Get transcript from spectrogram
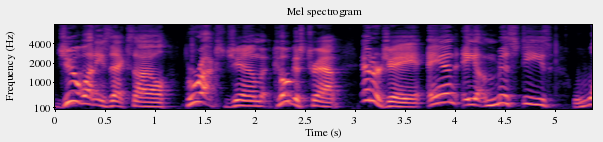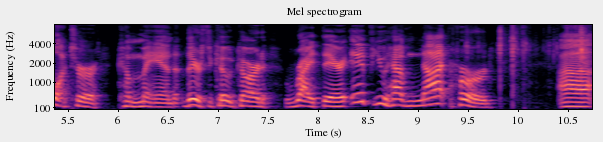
Giovanni's Exile, Brock's Gem, Koga's Trap, Energy, and a Misty's Water Command. There's the code card right there. If you have not heard, uh,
